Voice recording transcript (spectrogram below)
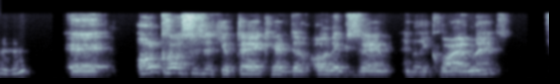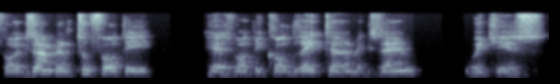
Mm -hmm. uh, all courses that you take have their own exam and requirements. For example, 240 has what we call late term exam, which is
